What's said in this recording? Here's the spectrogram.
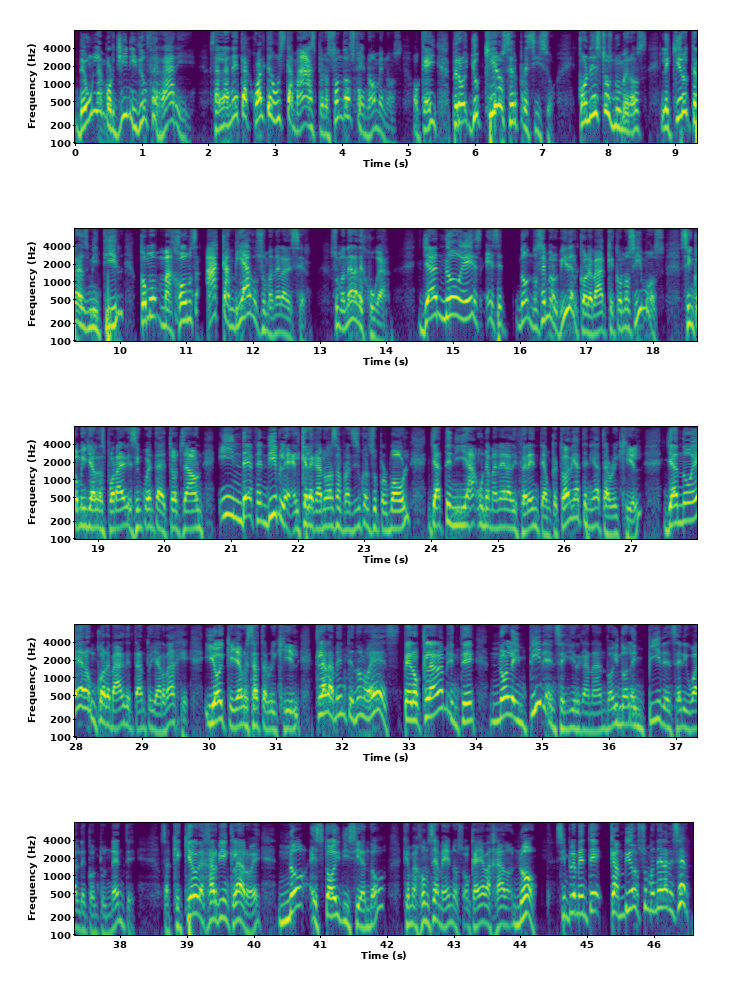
de un Lamborghini, de un Ferrari. O sea, la neta, ¿cuál te gusta más? Pero son dos fenómenos, ¿ok? Pero yo quiero ser preciso. Con estos números le quiero transmitir cómo Mahomes ha cambiado su manera de ser, su manera de jugar ya no es ese, no, no se me olvida el coreback que conocimos. 5 mil yardas por aire, 50 de touchdown, indefendible. El que le ganó a San Francisco el Super Bowl ya tenía una manera diferente, aunque todavía tenía a Hill, ya no era un coreback de tanto yardaje. Y hoy que ya no está Tariq Hill, claramente no lo es, pero claramente no le impiden seguir ganando y no le impiden ser igual de contundente. O sea, que quiero dejar bien claro, ¿eh? No estoy diciendo que Mahomes sea menos o que haya bajado. No, simplemente cambió su manera de ser.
